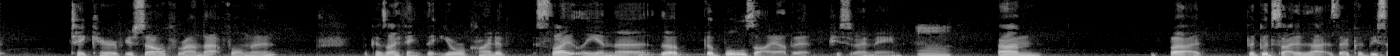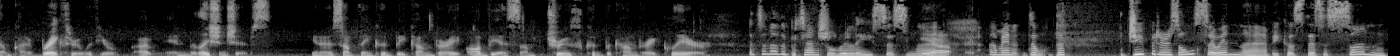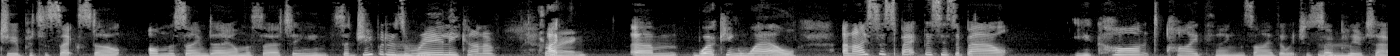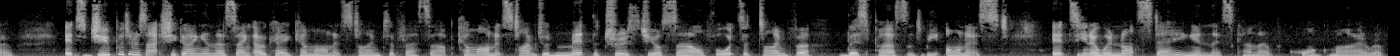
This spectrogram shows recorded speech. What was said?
take care of yourself around that full moon, because I think that you're kind of slightly in the the, the bullseye of it. If you see what I mean. Mm. Um, but the good side of that is there could be some kind of breakthrough with your uh, in relationships. You know, something could become very obvious. Some truth could become very clear. It's another potential release, isn't it? Yeah, I mean, the, the Jupiter is also in there because there's a Sun Jupiter sextile on the same day on the 13th. So Jupiter's Mm. really kind of trying. Um, working well. And I suspect this is about you can't hide things either, which is so Mm. Pluto. It's Jupiter is actually going in there saying, okay, come on, it's time to fess up. Come on, it's time to admit the truth to yourself, or it's a time for this person to be honest. It's, you know, we're not staying in this kind of quagmire of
